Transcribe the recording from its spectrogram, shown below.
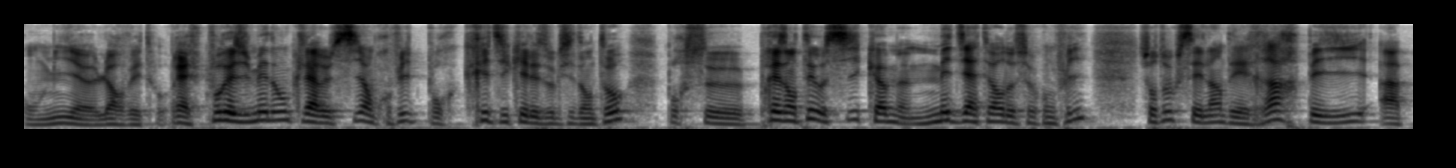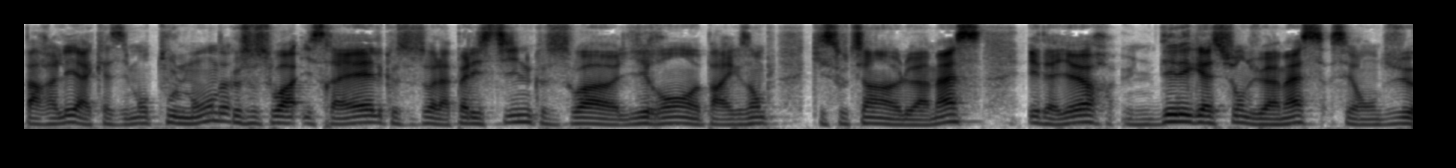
ont mis leur veto. Bref, pour résumer donc, la Russie en profite pour critiquer les Occidentaux, pour se présenter aussi comme médiateur de ce conflit, surtout que c'est l'un des rares pays à parler à quasiment tout le monde, que ce soit Israël, que ce soit la Palestine, que ce soit l'Iran par exemple, qui soutient le Hamas. Et d'ailleurs, une délégation du Hamas s'est rendue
